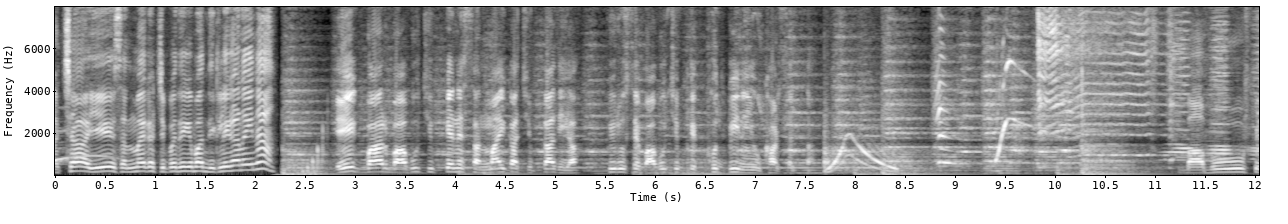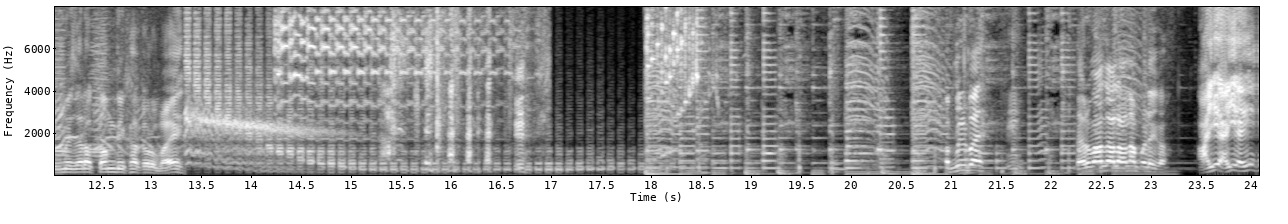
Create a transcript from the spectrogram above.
अच्छा ये सनमाई का चिपकने के बाद निकलेगा नहीं ना? एक बार बाबू चिपके ने सनमाई का चिपका दिया फिर उसे बाबू चिपके खुद भी नहीं उखाड़ सकता। बाबू फ़िल्में जरा कम देखा करो भाई। अब्दुल भाई दरवाज़ा लाना पड़ेगा। आइए आइए आइए।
